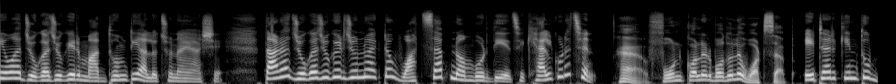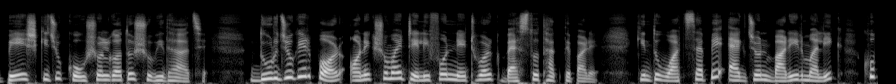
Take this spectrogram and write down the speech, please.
নেওয়া যোগাযোগের মাধ্যমটি আলোচনায় আসে। তারা যোগাযোগের জন্য একটা হোয়াটসঅ্যাপ নম্বর দিয়েছে খেয়াল করেছেন? হ্যাঁ ফোন কলের বদলে হোয়াটসঅ্যাপ। এটার কিন্তু বেশ কিছু কৌশলগত সুবিধা আছে। দুর্যোগের পর অনেক সময় টেলিফোন নেটওয়ার্ক ব্যস্ত থাকতে পারে। কিন্তু হোয়াটসঅ্যাপে একজন বাড়ির মালিক খুব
